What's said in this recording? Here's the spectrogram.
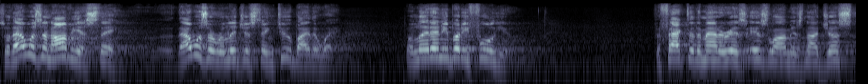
So that was an obvious thing. That was a religious thing, too, by the way. Don't let anybody fool you. The fact of the matter is, Islam is not just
